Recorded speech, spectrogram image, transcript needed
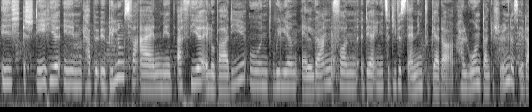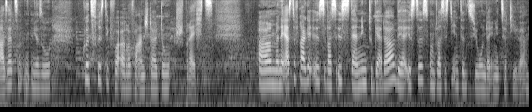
Ich stehe hier im KPÖ Bildungsverein mit Athir Elobadi und William Elgan von der Initiative Standing Together. Hallo und Dankeschön, dass ihr da seid und mit mir so kurzfristig vor eurer Veranstaltung sprecht. Ähm, meine erste Frage ist, was ist Standing Together, wer ist es und was ist die Intention der Initiative?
